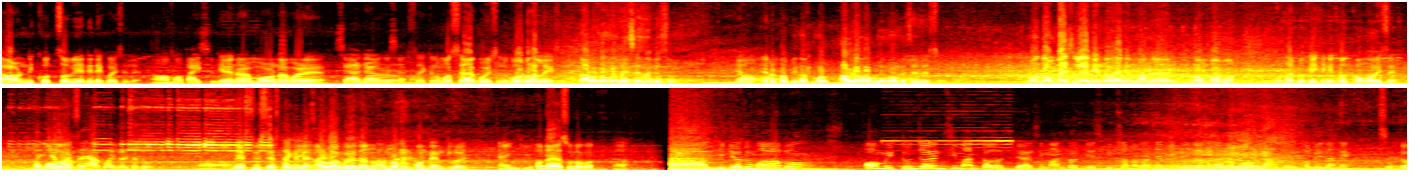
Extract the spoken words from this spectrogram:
গাঁৱৰ নিখুঁত ছবি এটি দেখুৱাইছিলে। অঁ মই পাইছোঁ। কেনেদৰে মৰণা মাৰে? চাইকেল মই শ্বেয়াৰ কৰিছিলোঁ বহুত ভাল লাগিছিল। তাৰপাছত মই মেছেজো দিছোঁ। এইটো এইটো টপিকত মোৰ ভাল লগা বুলি মই মেছেজ দিছোঁ। মই গম পাইছিলোঁ এদিন নহয় এদিন মানুহে গম পাব। তথাপিও সেইখিনি সক্ষমো হৈছে। এতিয়া হৈছে। আগুৱাই লৈছেতো। বেষ্ট উইচেছ থাকিলে আৰু আগুৱাই যোৱা নতুন নতুন কণ্টেণ্ট লৈ। থেংক ইউ সদায় আছোঁ লগত। ভিডিঅ'টো মই ভাবোঁ অ মৃত্যুঞ্জয় এণ্ড সীমান্ত। সীমান্তৰ ডিছক্ৰিপশ্যনত আছে মৃত্যুঞ্জয় নকওঁ গানটো চবেই জানে। তো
